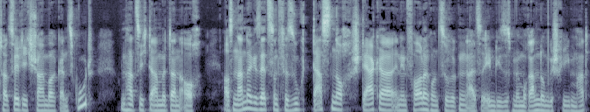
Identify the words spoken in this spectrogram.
tatsächlich scheinbar ganz gut und hat sich damit dann auch auseinandergesetzt und versucht, das noch stärker in den Vordergrund zu rücken, als er eben dieses Memorandum geschrieben hat.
